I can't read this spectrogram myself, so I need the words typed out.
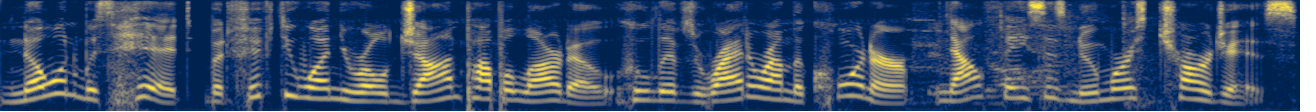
No one was hit, but 51 year old John Papalardo, who lives right around the corner, now faces numerous charges.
